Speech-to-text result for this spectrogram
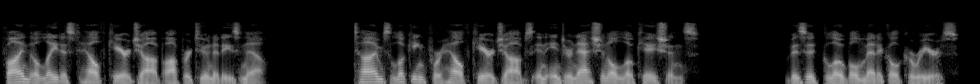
Find the latest healthcare job opportunities now. Times looking for healthcare jobs in international locations. Visit Global Medical Careers.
